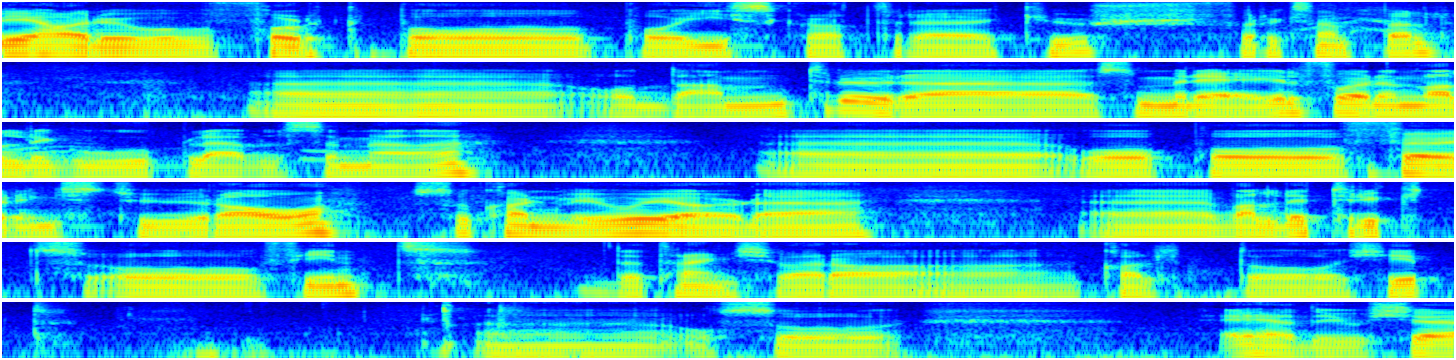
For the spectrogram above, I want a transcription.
vi har jo folk på, på isklatrekurs, f.eks. Uh, og de tror jeg som regel får en veldig god opplevelse med det. Uh, og på føringsturer òg, så kan vi jo gjøre det eh, veldig trygt og fint. Det trenger ikke være kaldt og kjipt. Eh, og så er det jo ikke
